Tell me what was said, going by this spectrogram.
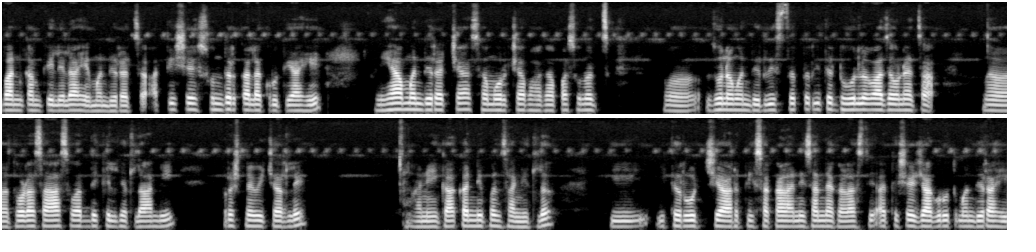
बांधकाम केलेलं आहे मंदिराचं. अतिशय सुंदर कलाकृती आहे. आणि ह्या मंदिराच्या समोरच्या भागापासूनच जुनं मंदिर दिसतं. तर इथं ढोल वाजवण्याचा थोडासा आस्वाद देखील घेतला आम्ही. प्रश्न विचारले. आणि काकांनी पण सांगितलं की इथं रोजची आरती सकाळ आणि संध्याकाळ असते. अतिशय जागृत मंदिर आहे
